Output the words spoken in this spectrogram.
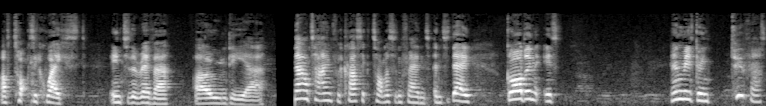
of toxic waste into the river. Oh dear. Now time for classic Thomas and Friends. And today, Gordon is... Henry is going too fast.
